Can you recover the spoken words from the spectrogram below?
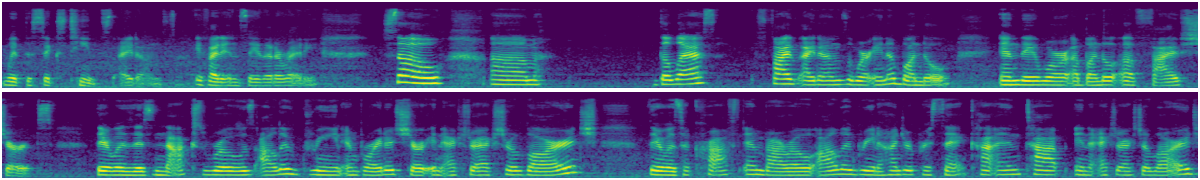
with the 16th items if I didn't say that already. So, um, the last five items were in a bundle and they were a bundle of five shirts. There was this Knox Rose olive green embroidered shirt in extra extra large. There was a Croft and Barrow olive green 100% cotton top in an extra extra large.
